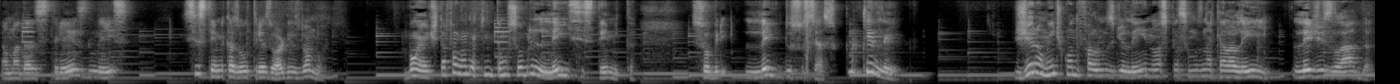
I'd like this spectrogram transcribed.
é uma das três leis sistêmicas ou três ordens do amor. Bom, a gente está falando aqui então sobre lei sistêmica, sobre lei do sucesso. Por que lei? Geralmente, quando falamos de lei, nós pensamos naquela lei legislada.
